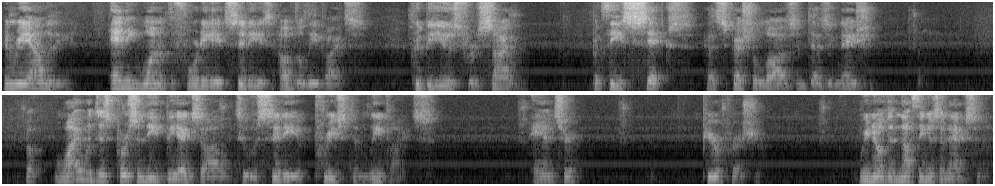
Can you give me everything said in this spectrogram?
In reality, any one of the 48 cities of the Levites could be used for asylum, but these six had special laws and designation. But why would this person need to be exiled to a city of priests and Levites? Answer peer pressure. We know that nothing is an accident.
